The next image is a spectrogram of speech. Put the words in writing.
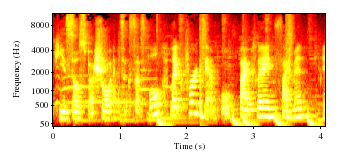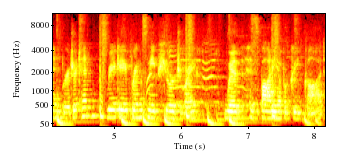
he's so special and successful. Like for example, by playing Simon in Bridgerton, Regé brings me pure joy with his body of a Greek god.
